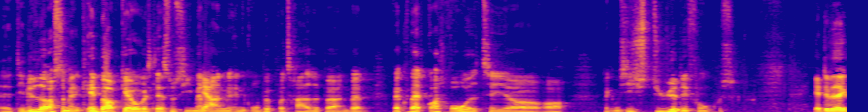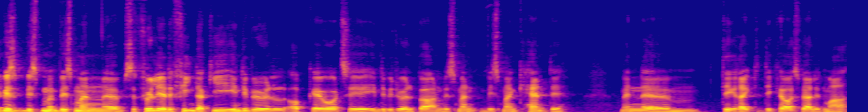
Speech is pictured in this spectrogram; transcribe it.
Øh, Det lyder også som en kæmpe opgave, hvis lad os sige, man ja. Ja. har en, en gruppe på 30 børn. Hvad, hvad kunne være et godt råd til at, at hvad kan man sige, styre det fokus? Ja, det ved jeg ikke. Hvis, hvis man, hvis man, øh, selvfølgelig er det fint at give individuelle opgaver til individuelle børn, hvis man, hvis man kan det. Men øh, det er rigtigt, det kan også være lidt meget.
